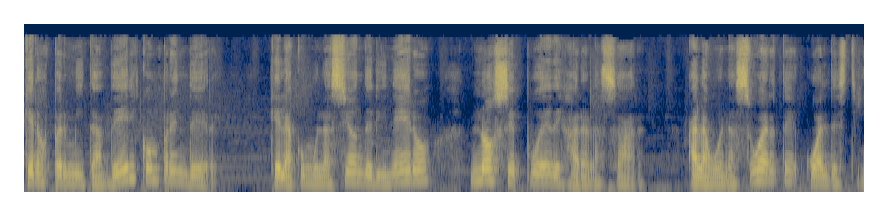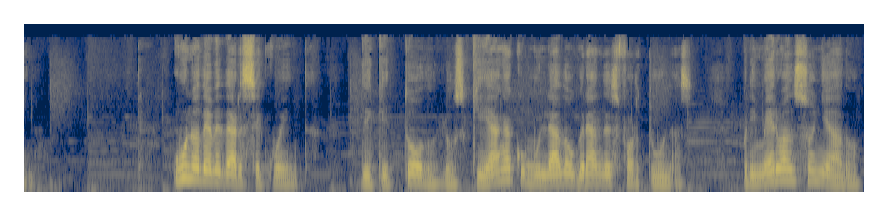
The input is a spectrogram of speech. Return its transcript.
que nos permita ver y comprender que la acumulación de dinero no se puede dejar al azar, a la buena suerte o al destino. Uno debe darse cuenta de que todos los que han acumulado grandes fortunas primero han soñado,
